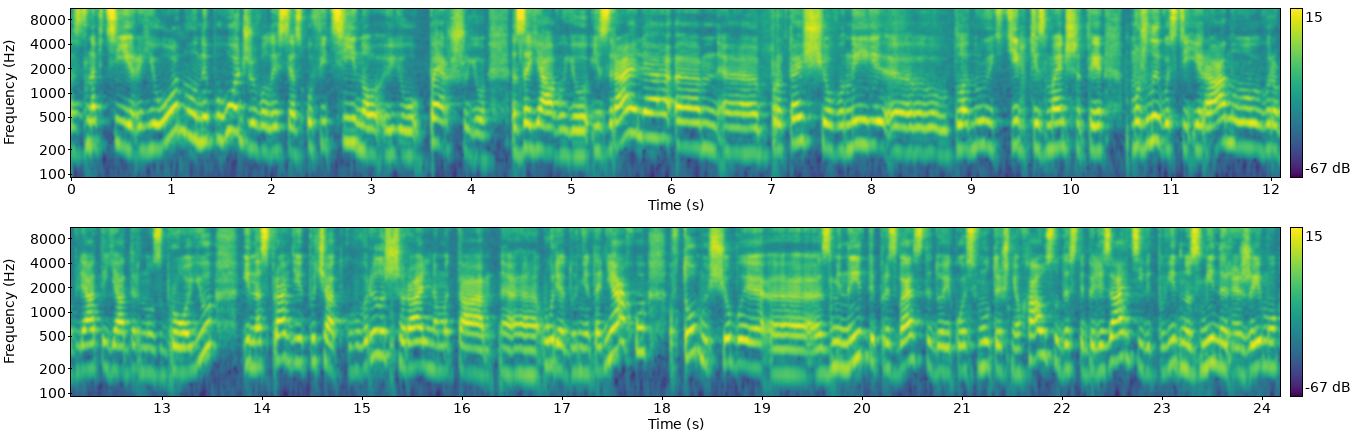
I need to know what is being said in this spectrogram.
знавці регіону не погоджувалися з офіційною першою заявою Ізраїля е, е, про те, що вони е, планують тільки зменшити можливості Ірану виробляти ядерну зброю. І насправді від початку говорили, що реальна мета е, уряду Нетаньяху в тому, щоб е, змінити, призвести до якогось внутрішнього хаосу, дестабілізації, відповідно зміни режиму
